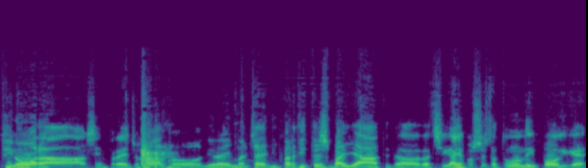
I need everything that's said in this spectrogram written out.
finora ha sempre giocato direi cioè, di partite sbagliate da, da, Cigagna forse è stato uno dei pochi che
